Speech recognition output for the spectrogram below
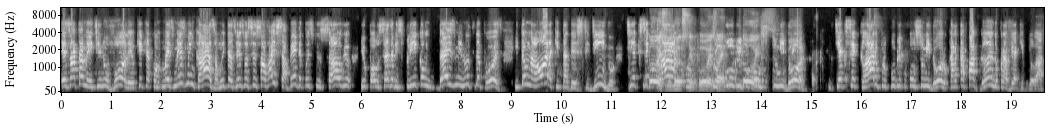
Exatamente, e no vôlei, o que que acontece? Mas mesmo em casa, muitas vezes você só vai saber depois que o Sálvio e o Paulo César explicam 10 minutos depois. Então, na hora que está decidindo, tinha que ser Dois claro para o público Dois. consumidor. Tinha que ser claro para o público consumidor. O cara está pagando para ver aquilo lá.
